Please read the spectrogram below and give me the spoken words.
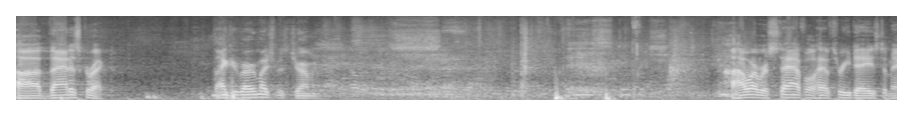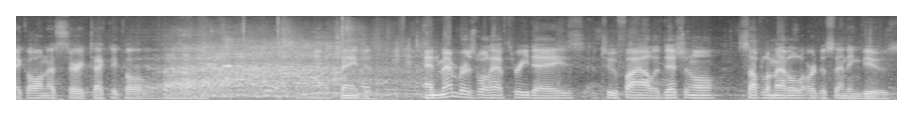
Uh, That is correct. Thank you very much, Mr. Chairman. However, staff will have three days to make all necessary technical uh, uh, changes. And members will have three days to file additional supplemental or dissenting views.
